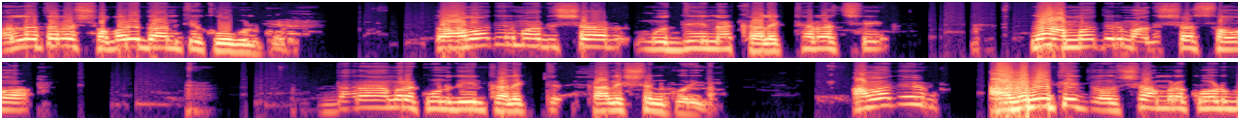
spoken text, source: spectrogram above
আল্লাহ তালা সবার দানকে কবুল করে তো আমাদের মাদ্রাসার মধ্যে না কালেক্টর আছে, না আমাদের মাদ্রাসা সওয়া দ্বারা আমরা কোনোদিন কালেক্ট কালেকশন করি আমাদের আগামীতে জলসা আমরা করব,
